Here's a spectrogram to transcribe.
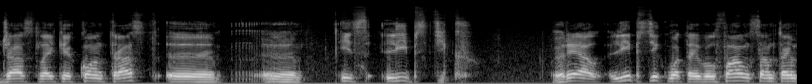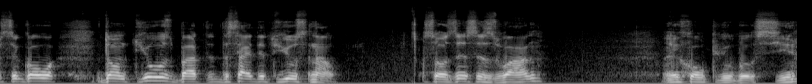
just like a contrast uh, it's lipstick. Real lipstick what I will found sometimes ago don't use but decided to use now. So this is one. I hope you will see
